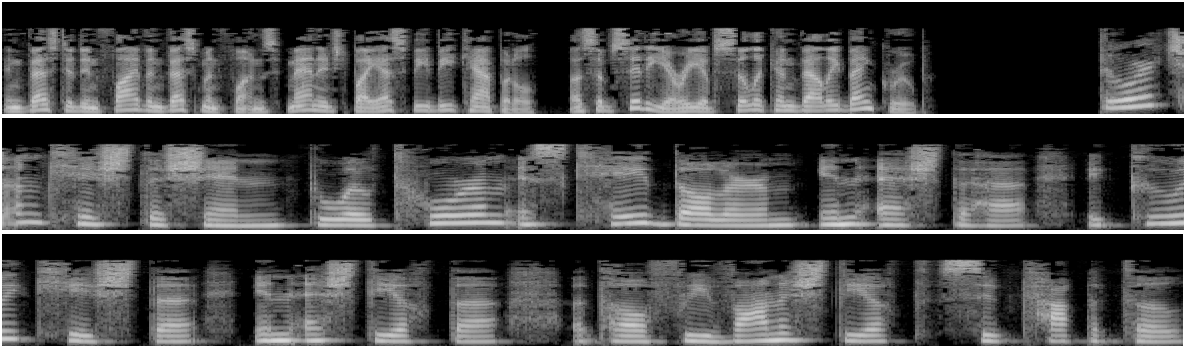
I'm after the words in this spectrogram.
invested in five investment funds managed by SVB Capital, a subsidiary of Silicon Valley Bank Group. Dúirt an ciste sin is cé dollarm inaisteaithe i gcúig ciste inaisteacha atá faoi bhainisteocht SVB Capital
